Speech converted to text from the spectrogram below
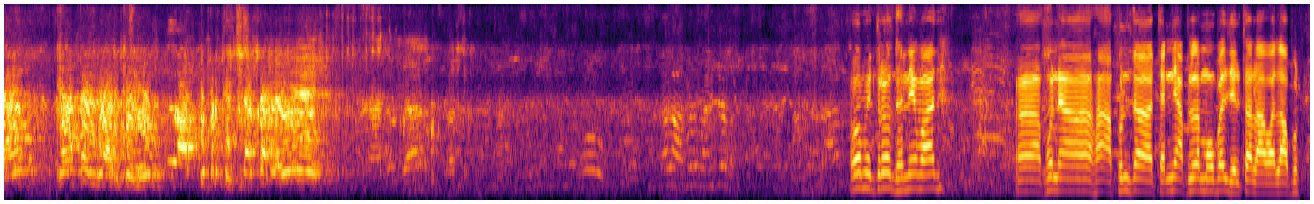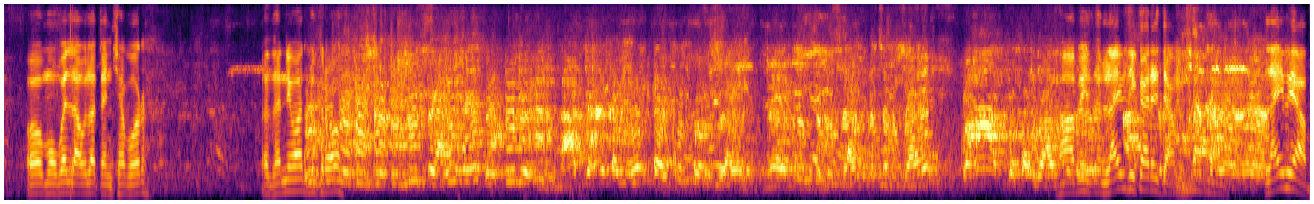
जाए जहाँ परिवार के लोग आपकी प्रतीक्षा कर रहे हैं। हो मित्रों धन्यवाद। अपन अपन त्यांनी आपल्याला मोबाईल दिलता लावायला आपण मोबाईल लावला त्यांच्यावर धन्यवाद मित्र. हाँ भाई लाइव दिखा रहे थे हम। लाइव है आप?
